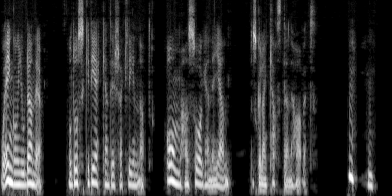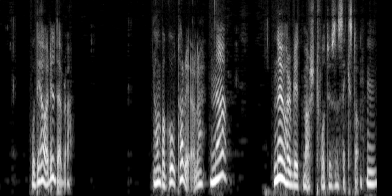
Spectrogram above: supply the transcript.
Och en gång gjorde han det. Och då skrek han till Jacqueline att om han såg henne igen, då skulle han kasta henne i havet. Mhm. Och det hörde Debra. Hon bara godtar det, eller? Nej. Nu har det blivit mars 2016. Mm.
